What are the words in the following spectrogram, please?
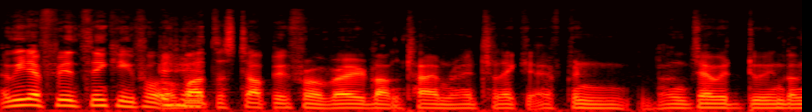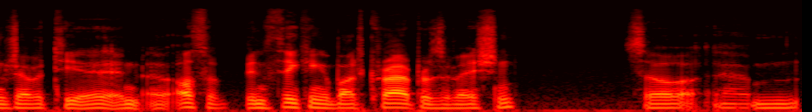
I mean, I've been thinking for, mm-hmm. about this topic for a very long time, right? Like I've been longevity, doing longevity, and also been thinking about cryopreservation. So, um,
